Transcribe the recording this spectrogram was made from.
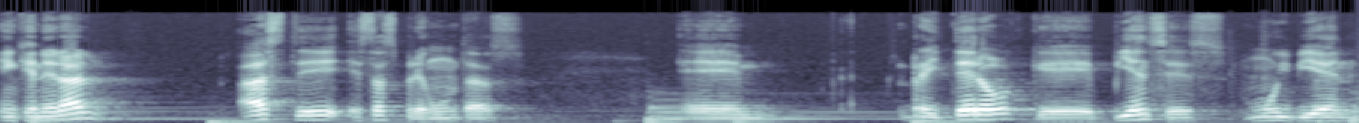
En general, hazte estas preguntas. Em, reitero que pienses muy bien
